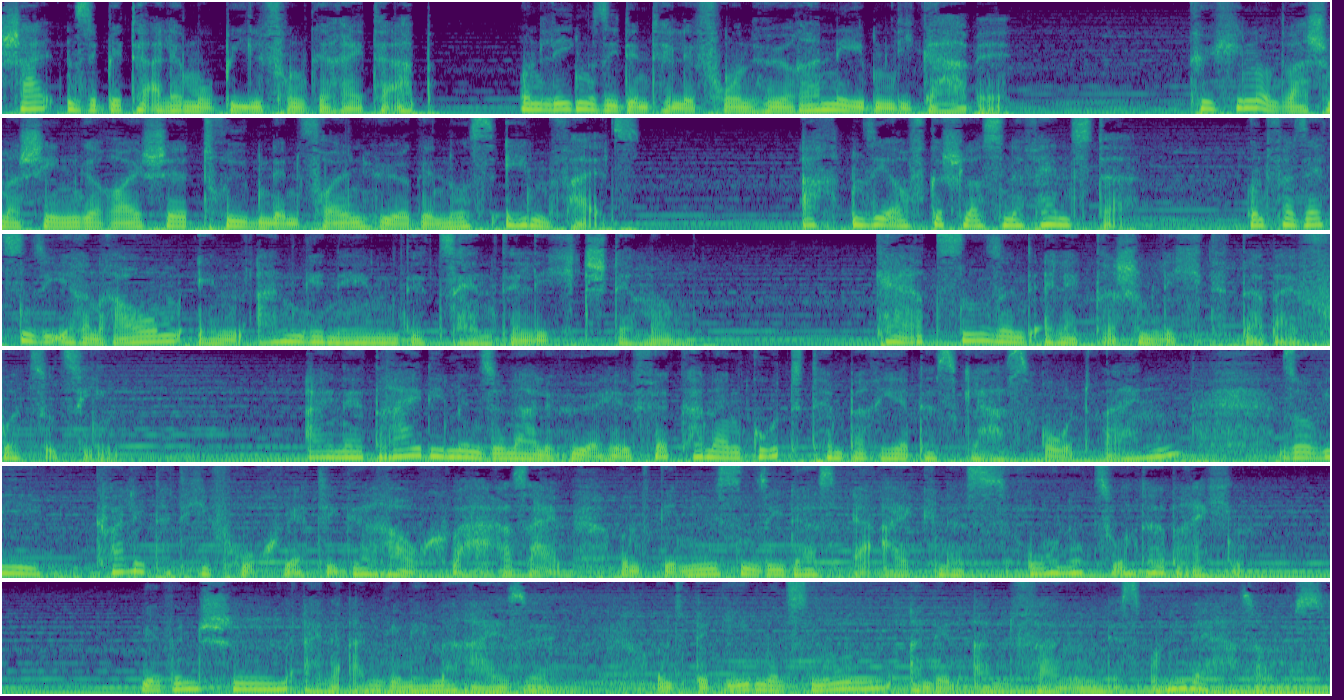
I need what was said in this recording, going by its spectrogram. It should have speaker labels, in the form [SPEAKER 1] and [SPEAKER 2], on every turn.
[SPEAKER 1] Schalten Sie bitte alle Mobilfunkgeräte ab und legen Sie den Telefonhörer neben die Gabel. Küchen- und Waschmaschinengeräusche trüben den vollen Hörgenuss ebenfalls. Achten Sie auf geschlossene Fenster und versetzen Sie Ihren Raum in angenehm dezente Lichtstimmung. Kerzen sind elektrischem Licht dabei vorzuziehen. Eine dreidimensionale Hörhilfe kann ein gut temperiertes Glas Rotwein sowie qualitativ hochwertige Rauchware sein und genießen Sie das Ereignis ohne zu unterbrechen. Wir wünschen eine angenehme Reise und begeben uns nun an den Anfang des Universums.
